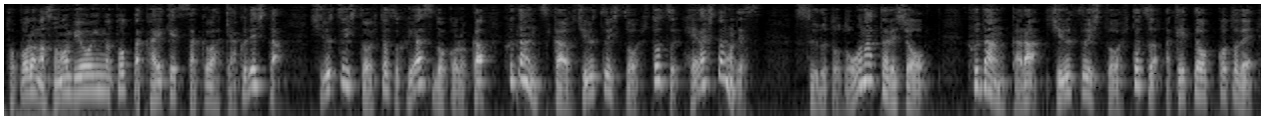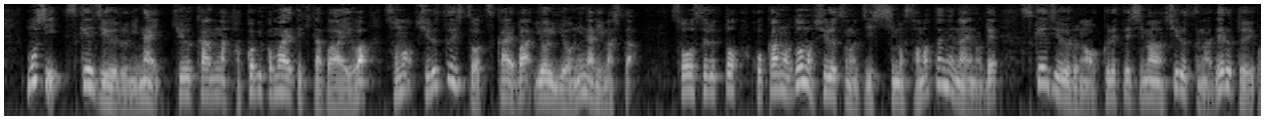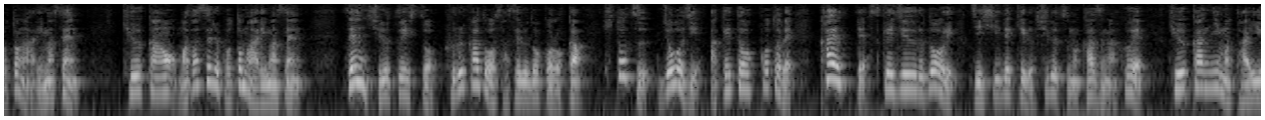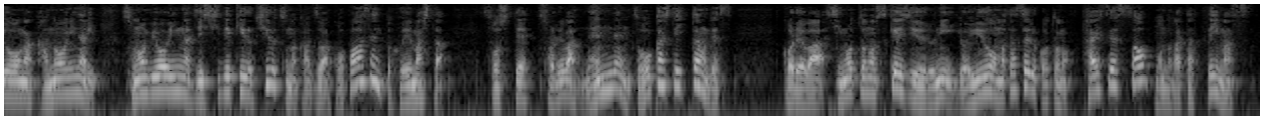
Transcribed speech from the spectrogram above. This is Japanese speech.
ところがその病院の取った解決策は逆でした。手術室を一つ増やすどころか、普段使う手術室を一つ減らしたのです。するとどうなったでしょう普段から手術室を一つ開けておくことで、もしスケジュールにない休館が運び込まれてきた場合は、その手術室を使えば良いようになりました。そうすると、他のどの手術の実施も妨げないので、スケジュールが遅れてしまう手術が出るということがありません。休館を待たせることもありません。全手術室をフル稼働させるどころか、一つ常時開けておくことで、かえってスケジュール通り実施できる手術の数が増え、休館にも対応が可能になり、その病院が実施できる手術の数は5%増えました。そしてそれは年々増加していったのです。これは仕事のスケジュールに余裕を持たせることの大切さを物語っています。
